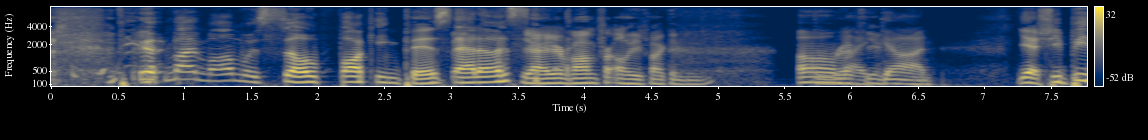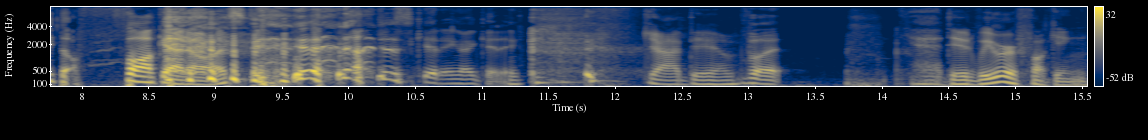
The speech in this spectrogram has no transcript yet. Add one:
Dude, my mom was so fucking pissed at us. Yeah, your mom probably oh, fucking. Oh my god. man. Yeah, she beat the fuck out of us. no, just kidding. I'm kidding. God damn. But yeah, dude, we were fucking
